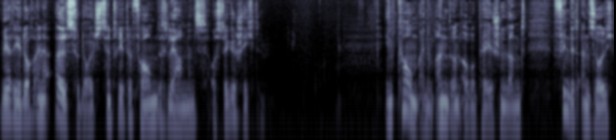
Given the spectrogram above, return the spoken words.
wäre jedoch eine allzu deutschzentrierte Form des Lernens aus der Geschichte. In kaum einem anderen europäischen Land findet ein solch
